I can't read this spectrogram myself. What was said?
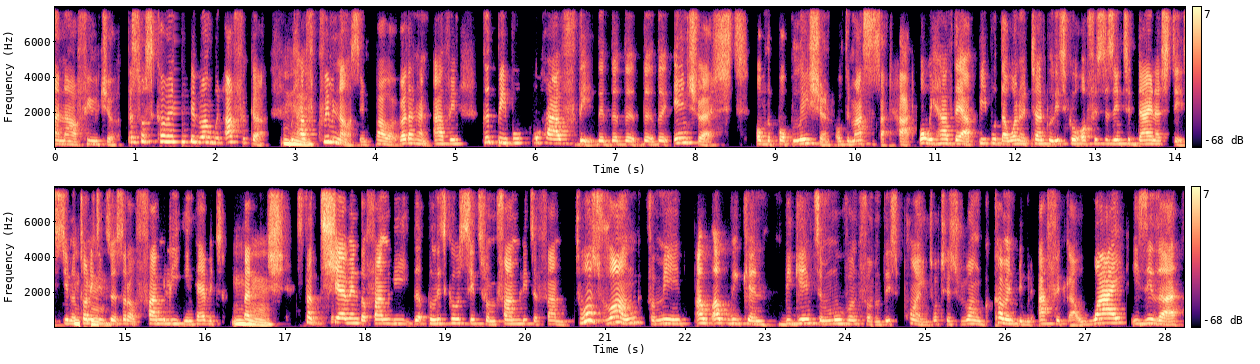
and our future. This was currently wrong with Africa. Mm-hmm. We have criminals in power rather than having good people who have the, the, the, the, the, the interest of the population, of the masses at heart. What we have there are people that want to turn political offices into dynasties, you know, turn mm-hmm. it into a sort of family inheritance, mm-hmm. start sharing the family, the political seats from family to family. So what's wrong for me, how, how we can begin to move on from this point, what is wrong currently with Africa? Why is it that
